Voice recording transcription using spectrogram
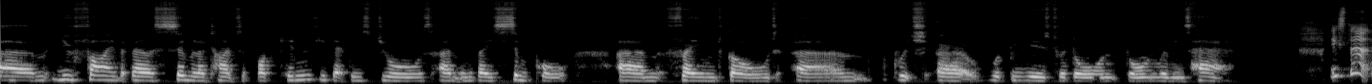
um, you find that there are similar types of bodkins. You get these jewels um, in very simple um, framed gold um, which uh, would be used to adorn, adorn women's hair. Is that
